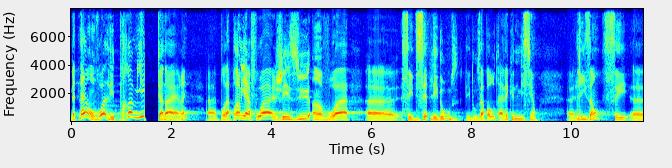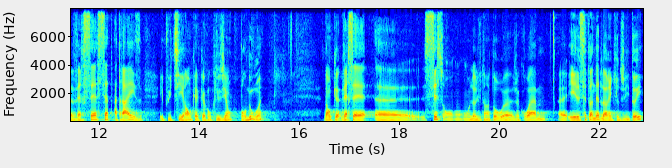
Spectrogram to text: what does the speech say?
Maintenant, on voit les premiers missionnaires. Hein? Euh, pour la première fois, Jésus envoie euh, ses disciples, les douze, les douze apôtres, avec une mission. Lisons ces versets 7 à 13 et puis tirons quelques conclusions pour nous. Hein? Donc, verset 6, on, on l'a lu tantôt, je crois, et ils s'étonnaient de leur incrédulité.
